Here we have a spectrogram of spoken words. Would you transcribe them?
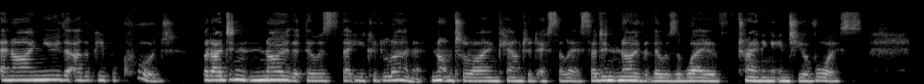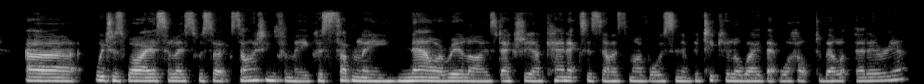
and I knew that other people could, but I didn't know that there was that you could learn it. Not until I encountered SLS, I didn't know that there was a way of training it into your voice. Uh, which is why SLS was so exciting for me because suddenly now I realized actually I can exercise my voice in a particular way that will help develop that area.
